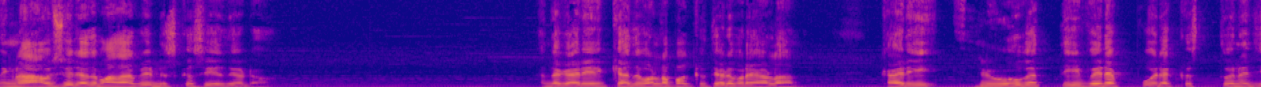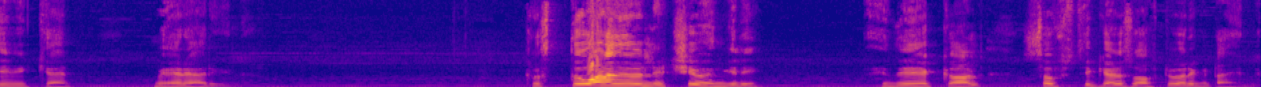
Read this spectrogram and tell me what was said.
നിങ്ങൾ ആവശ്യമില്ലാതെ മാതാവിനെ ഡിസ്കസ് ചെയ്ത് കേട്ടോ. എന്താ കാര്യം? എനിക്കത് വളരെ കൃത്യമായിട്ട് പറയാനുള്ളതാണ്. കാര്യം ലോകത്ത് ഇവരെ പോലെ ക്രിസ്തുവിനെ ജീവിക്കാൻ വേറെ ആരുമില്ല. ക്രിസ്തുവാണ് നിന്റെ ലക്ഷ്യമെങ്കിൽ ഇതിനേക്കാൾ സൊഫിസ്റ്റിക്കായിട്ട് സോഫ്റ്റ്വെയർ കിട്ടാനില്ല.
